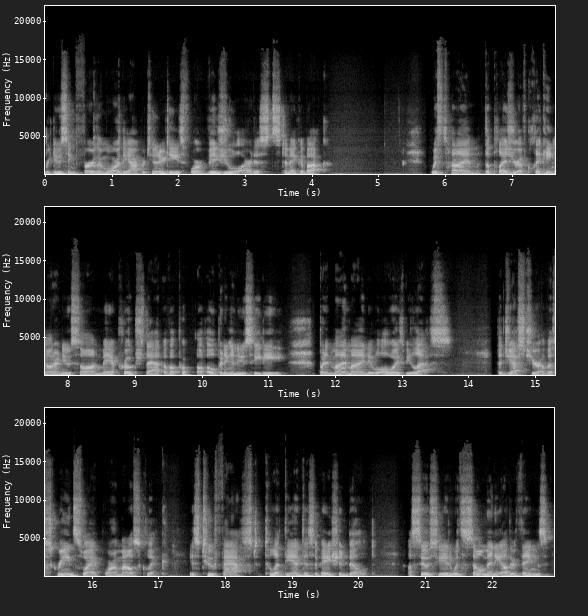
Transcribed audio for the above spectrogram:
reducing furthermore the opportunities for visual artists to make a buck. With time, the pleasure of clicking on a new song may approach that of, a, of opening a new CD, but in my mind, it will always be less. The gesture of a screen swipe or a mouse click is too fast to let the anticipation build, associated with so many other things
